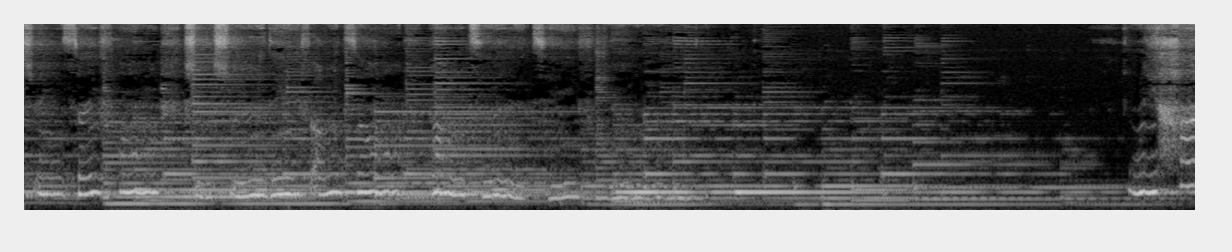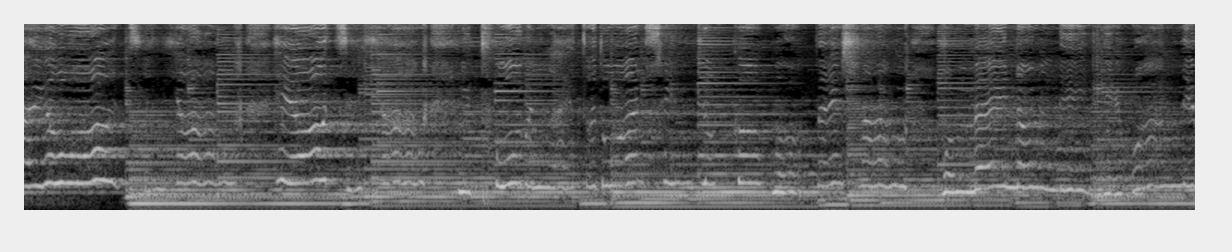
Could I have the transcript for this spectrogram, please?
心随风舒适地放纵让自己疯。你还要我怎样？要怎样？你突然来的短信就够我悲伤我没能力遗忘你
